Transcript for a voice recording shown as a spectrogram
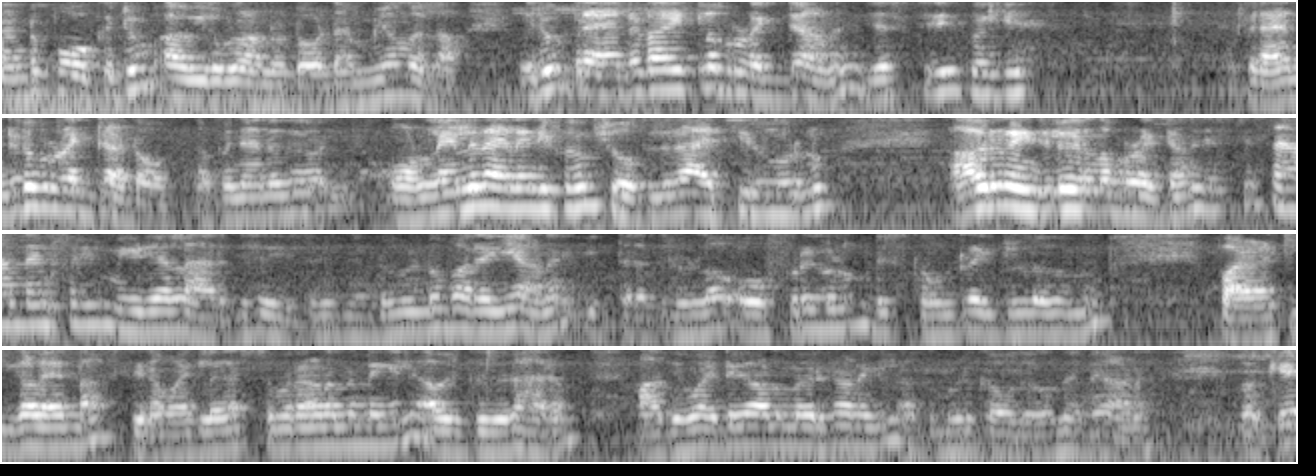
രണ്ട് പോക്കറ്റും അവൈലബിൾ ആണ് കേട്ടോ ഡമ്മി ഒന്നുമല്ല. ഒരു ബ്രാൻഡഡ് ആയിട്ടുള്ള പ്രൊഡക്റ്റ് ആണ്. ജസ്റ്റ് നോക്കി ബ്രാൻഡഡ് പ്രൊഡക്റ്റ് ആട്ടോ അപ്പൊ ഞാനത് ഓൺലൈനിൽ നയൻ നയന്റി ഫൈവും ഷോപ്പിൽ ഒരു ആയിരത്തി ഇരുന്നൂറിനും ആ ഒരു റേഞ്ചിൽ വരുന്ന പ്രൊഡക്റ്റ് ആണ്. Just seven nine five medium large size വീണ്ടും വീണ്ടും പറയുകയാണ് ഇത്തരത്തിലുള്ള ഓഫറുകളും ഡിസ്കൗണ്ട് റേറ്റിലുള്ളതൊന്നും പഴക്കി കളയേണ്ട. സ്ഥിരമായിട്ടുള്ള കസ്റ്റമർ ആണെന്നുണ്ടെങ്കിൽ അവർക്ക് ഇതൊരു ഹരം. ആദ്യമായിട്ട് കാണുന്നവർക്കാണെങ്കിൽ അതും ഒരു കൗതുകം തന്നെയാണ്. ഓക്കെ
